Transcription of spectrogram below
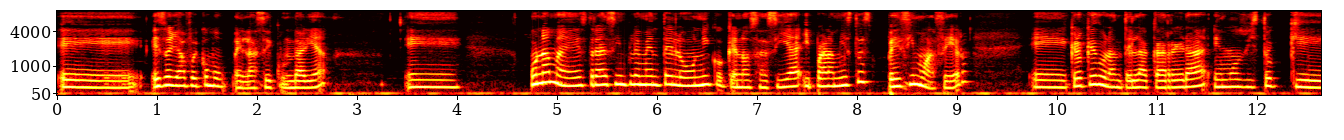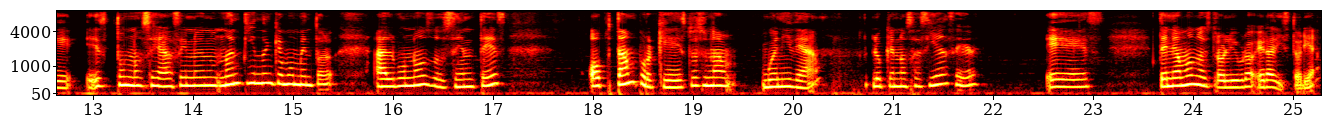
eh, eso ya fue como en la secundaria, eh, una maestra simplemente lo único que nos hacía, y para mí esto es pésimo hacer, eh, creo que durante la carrera hemos visto que esto no se hace, no, no entiendo en qué momento algunos docentes optan porque esto es una buena idea. Lo que nos hacía hacer es, teníamos nuestro libro, era de historia.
